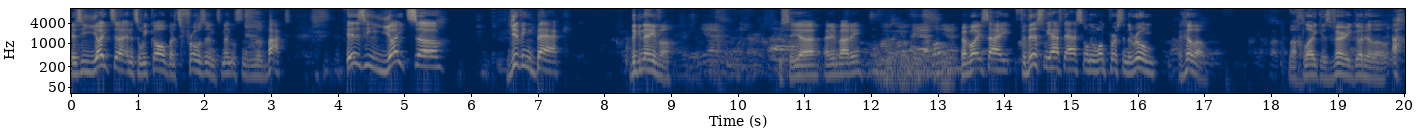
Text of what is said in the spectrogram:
Is he yaitza, and it's a week old, but it's frozen, it's Mendelssohn's in the box. Is he yaitza giving back the gneva? You see, yeah, anybody? Rabbi say, for this we have to ask only one person in the room, Hillel. Machloik is very good, Hillel. Ah,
